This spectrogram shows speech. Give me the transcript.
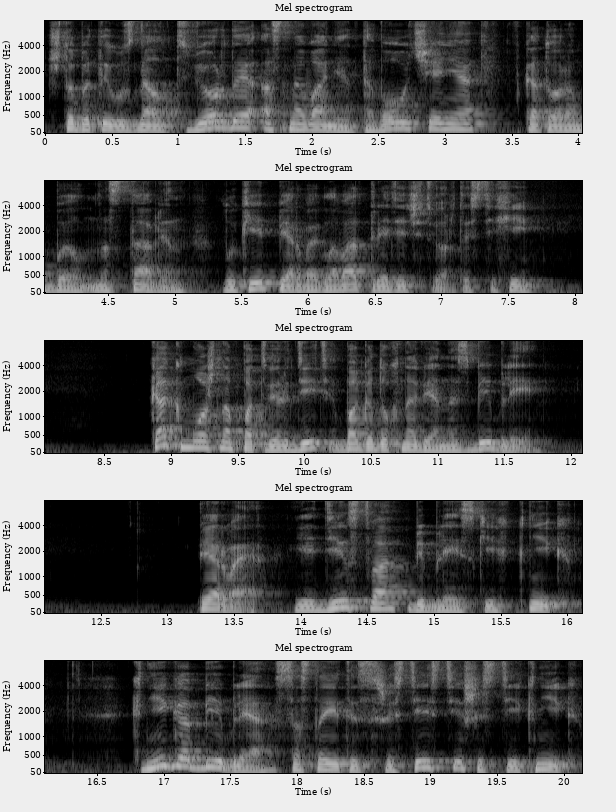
чтобы ты узнал твердое основание того учения, в котором был наставлен. Луки 1 глава 3-4 стихи. Как можно подтвердить богодухновенность Библии? Первое. Единство библейских книг. Книга Библия состоит из 66 книг.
